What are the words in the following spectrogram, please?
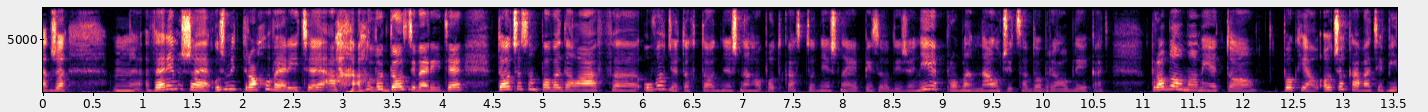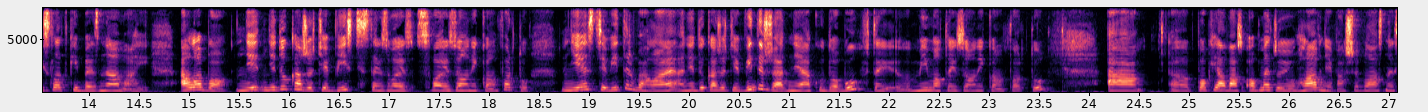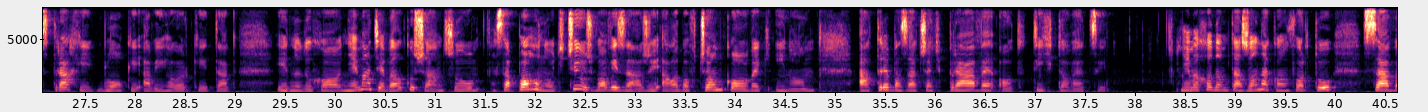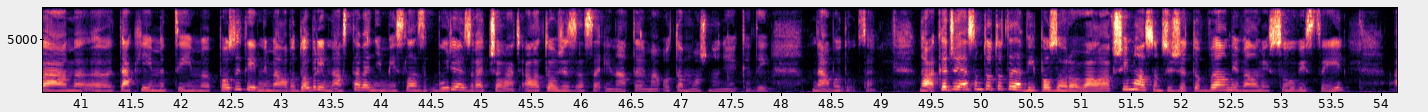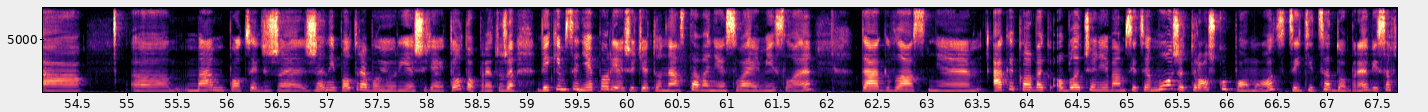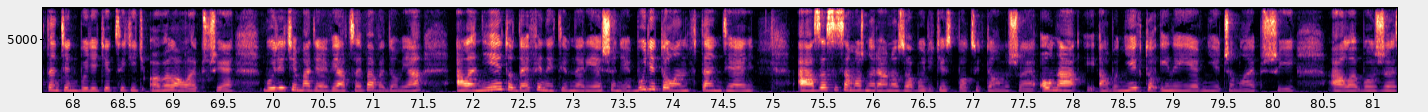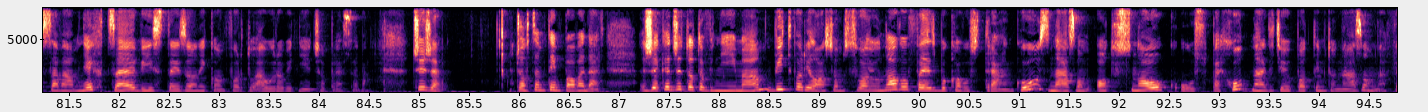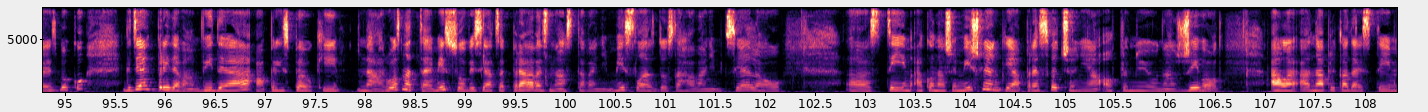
Takže mm, verím, že už mi trochu veríte, alebo dosť veríte, to, čo som povedala v úvode tohto dnešného podcastu, dnešnej epizódy, že nie je problém naučiť sa dobre obliekať. Problémom je to, pokiaľ očakávate výsledky bez námahy, alebo ne, nedokážete výsť z tej svojej, svojej zóny komfortu, nie ste vytrvalé a nedokážete vydržať nejakú dobu v tej, mimo tej zóny komfortu a pokiaľ vás obmedzujú hlavne vaše vlastné strachy, bloky a výhovorky, tak jednoducho nemáte veľkú šancu sa pohnúť či už vo vizáži alebo v čomkoľvek inom a treba začať práve od týchto vecí. Mimochodom, tá zóna komfortu sa vám e, takým tým pozitívnym alebo dobrým nastavením mysle bude zväčšovať, ale to už je zase iná téma, o tom možno niekedy na budúce. No a keďže ja som toto teda vypozorovala, všimla som si, že to veľmi, veľmi súvisí a mám pocit, že ženy potrebujú riešiť aj toto, pretože vy kým si neporiešite to nastavenie svojej mysle, tak vlastne akékoľvek oblečenie vám síce môže trošku pomôcť cítiť sa dobre, vy sa v ten deň budete cítiť oveľa lepšie, budete mať aj viac sebavedomia, ale nie je to definitívne riešenie. Bude to len v ten deň a zase sa možno ráno zobudíte s pocitom, že ona alebo niekto iný je v niečom lepší, alebo že sa vám nechce výjsť z tej zóny komfortu a urobiť niečo pre seba. Čiže čo chcem tým povedať? Že keďže toto vnímam, vytvorila som svoju novú facebookovú stránku s názvom Od snov k úspechu. Nájdete ju pod týmto názvom na Facebooku, kde pridávam videá a príspevky na rôzne témy súvisiace práve s nastavením mysle, s dosahovaním cieľov, e, s tým, ako naše myšlienky a presvedčenia ovplyvňujú náš život, ale napríklad aj s tým,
